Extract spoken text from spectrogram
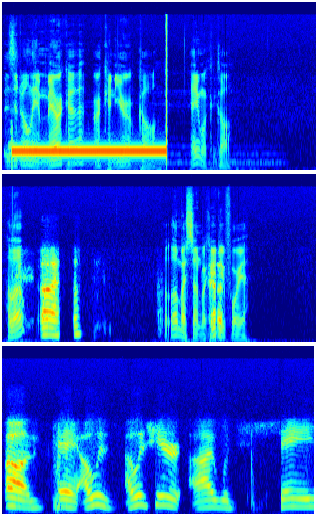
Is it only America, or can Europe call? Anyone can call. Hello? Uh, Hello, my son. What can I do for you? um, hey, I was I was here. I would say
